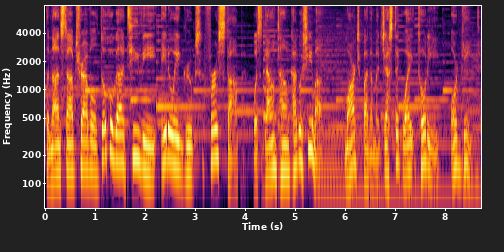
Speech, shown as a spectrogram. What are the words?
The nonstop travel Dokuga TV 808 group's first stop was downtown Kagoshima, marked by the majestic white torii or gate.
